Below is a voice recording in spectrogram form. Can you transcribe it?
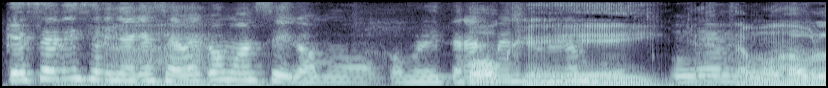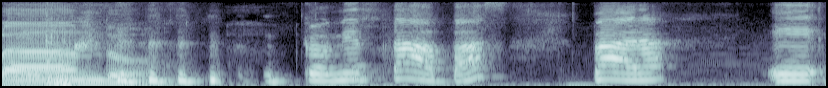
¿Qué se diseña? Que se ve como así, como, como literalmente. estamos hablando. con etapas para eh,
